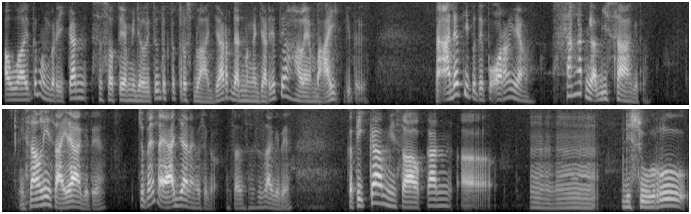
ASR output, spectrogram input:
Allah itu memberikan sesuatu yang middle itu untuk kita terus belajar dan mengejarnya itu hal yang baik gitu. Nah, ada tipe-tipe orang yang sangat nggak bisa gitu. Misal nih saya gitu ya. Contohnya saya aja yang susah, susah, susah gitu ya. Ketika misalkan uh, hmm, disuruh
